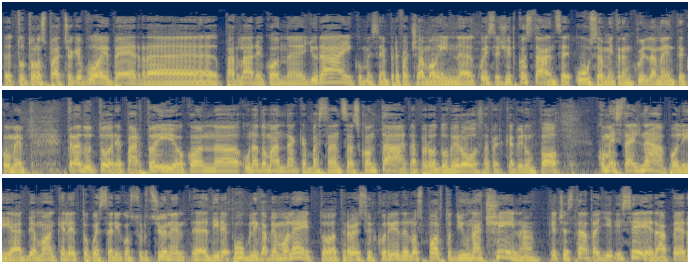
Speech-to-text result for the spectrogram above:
eh, tutto lo spazio che vuoi per eh, parlare con Yurai, come sempre facciamo in queste circostanze. Usami tranquillamente come traduttore. Parto io con eh, una domanda anche abbastanza scontata, però doverosa per capire un po' come sta il Napoli. Abbiamo anche letto questa ricostruzione eh, di Repubblica, abbiamo letto attraverso il Corriere dello Sport di una cena che c'è stata ieri sera per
